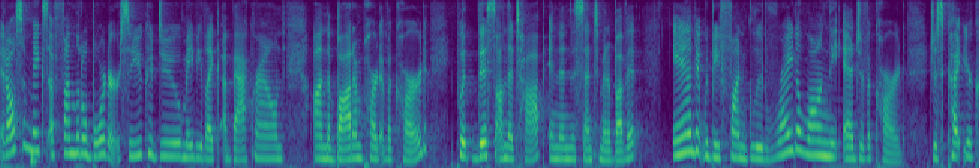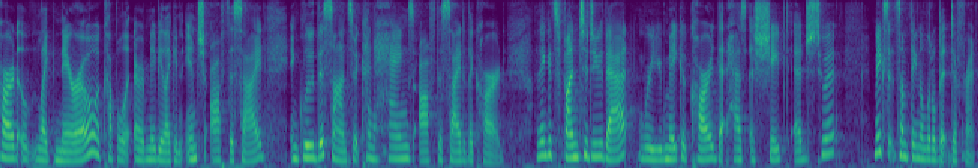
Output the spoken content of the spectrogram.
It also makes a fun little border. So you could do maybe like a background on the bottom part of a card, put this on the top and then the sentiment above it. And it would be fun glued right along the edge of a card. Just cut your card uh, like narrow, a couple or maybe like an inch off the side, and glue this on so it kind of hangs off the side of the card. I think it's fun to do that where you make a card that has a shaped edge to it. Makes it something a little bit different.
